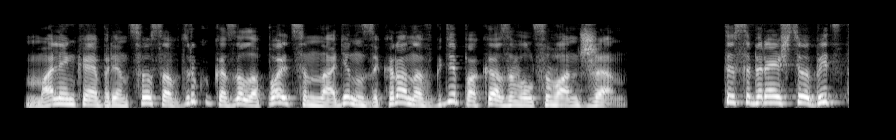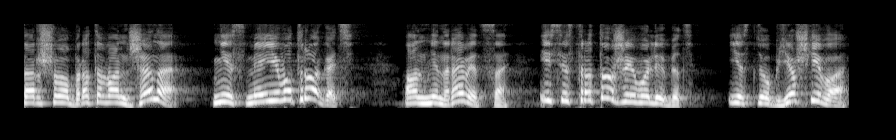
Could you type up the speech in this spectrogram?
Маленькая принцесса вдруг указала пальцем на один из экранов, где показывался Ван Джен. «Ты собираешься убить старшего брата Ван Джена? Не смей его трогать! Он мне нравится, и сестра тоже его любит. Если убьёшь его,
